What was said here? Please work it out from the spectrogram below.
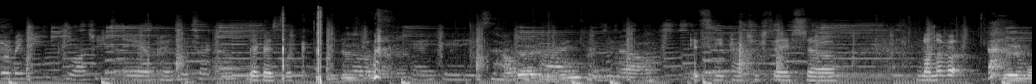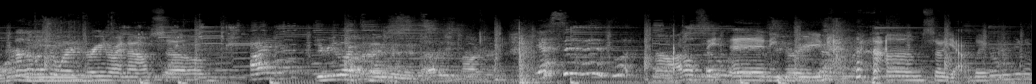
We're making kolaches and pancakes right now. Yeah, guys, look. Pancakes, healthy kind, because you know. It's St. Patrick's Day, so none of us, Good morning. none of us are wearing green right now, so I Give me like 10 minutes. That is not green. Yes, it is. Look. no, I don't see any green. um, so yeah, later we're gonna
